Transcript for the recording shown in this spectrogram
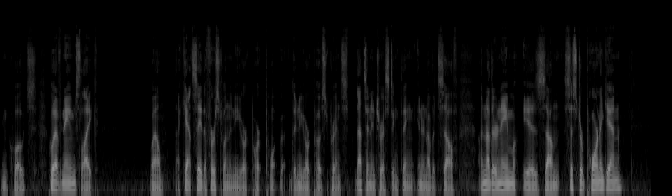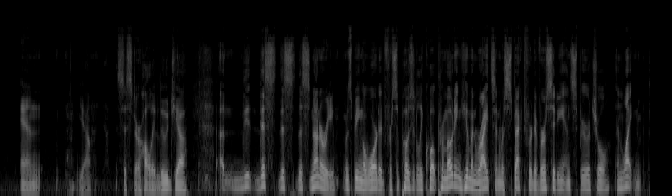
in quotes, who have names like, well, I can't say the first one, the New York Port, the New York Post prints. That's an interesting thing in and of itself. Another name is um, Sister Porn again, and yeah, Sister Hallelujah. Uh, this this this nunnery was being awarded for supposedly quote promoting human rights and respect for diversity and spiritual enlightenment.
